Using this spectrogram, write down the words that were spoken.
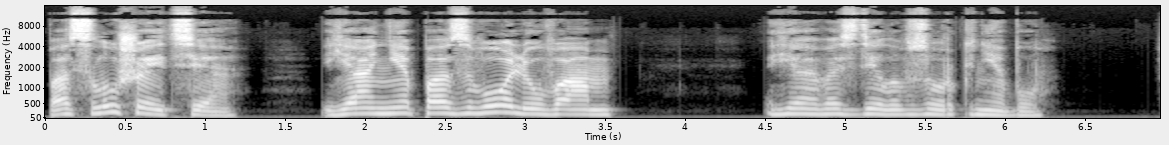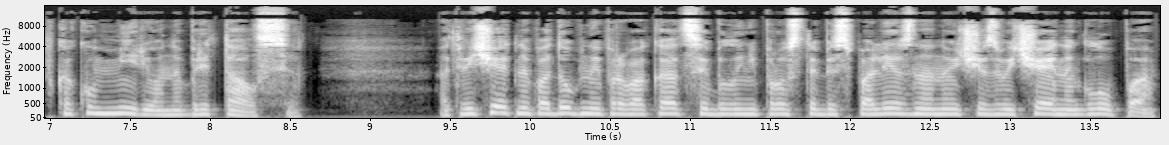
«Послушайте, я не позволю вам...» Я воздела взор к небу. В каком мире он обретался? Отвечать на подобные провокации было не просто бесполезно, но и чрезвычайно глупо.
